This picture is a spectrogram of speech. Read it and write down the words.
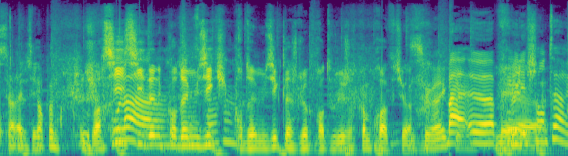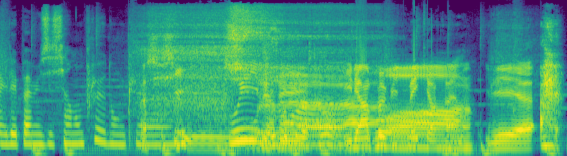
s'arrêter. Bon, si, s'il donne cours de musique, cours de musique, là, je le prends tous les jours comme prof, tu vois. C'est vrai que. Bah, euh, après, il est euh, chanteur, il est pas musicien non plus, donc. Ah si, euh, si. Oui, euh. Il est un peu Oh. beatmaker quand même. Il est.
